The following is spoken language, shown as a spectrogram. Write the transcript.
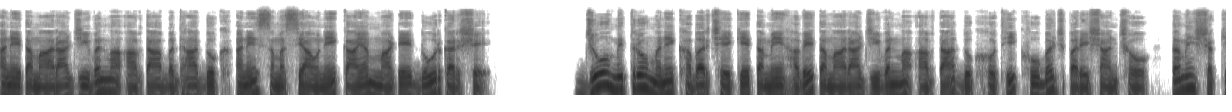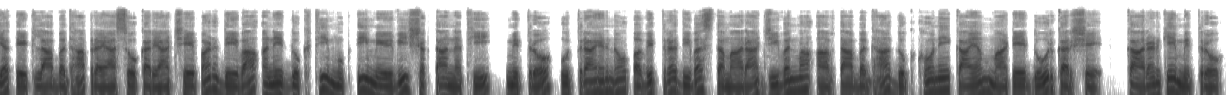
અને તમારા જીવનમાં આવતા બધા દુઃખ અને સમસ્યાઓને કાયમ માટે દૂર કરશે. જો મિત્રો, મને ખબર છે કે તમે હવે તમારા જીવનમાં આવતા દુઃખોથી ખૂબ જ પરેશાન છો તમે શક્ય તેટલા બધા પ્રયાસો કર્યા છે પણ દેવા અને દુઃખથી મુક્તિ મેળવી શકતા નથી. મિત્રો, ઉત્તરાયણનો પવિત્ર દિવસ તમારા જીવનમાં આવતા બધા દુઃખોને કાયમ માટે દૂર કરશે. કારણ કે મિત્રો,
